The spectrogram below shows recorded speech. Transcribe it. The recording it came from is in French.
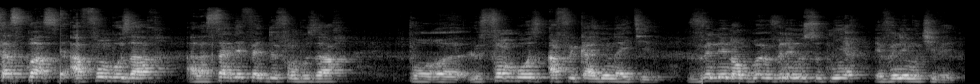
Ça se passe à Fombeaux-Arts, à la salle des fêtes de Fombeaux-Arts pour euh, le Fomboz Africa United. Venez nombreux, venez nous soutenir et venez motiver.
